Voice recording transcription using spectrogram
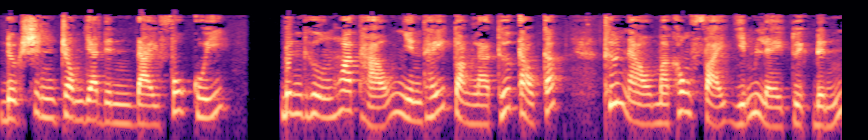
được sinh trong gia đình đại phú quý, Bình thường hoa thảo nhìn thấy toàn là thứ cao cấp, thứ nào mà không phải diễm lệ tuyệt đỉnh.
